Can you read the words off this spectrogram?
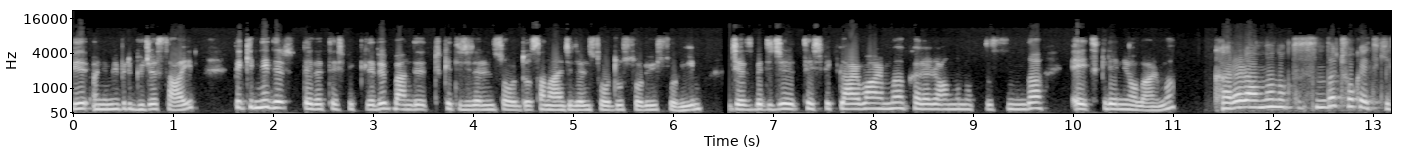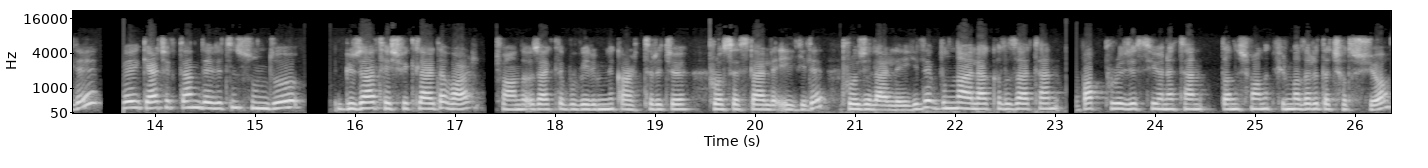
bir önemli bir güce sahip. Peki nedir devlet teşvikleri? Ben de tüketicilerin sorduğu, sanayicilerin sorduğu soruyu sorayım. Cezbedici teşvikler var mı? Karar alma noktasında etkileniyorlar mı? Karar alma noktasında çok etkili ve gerçekten devletin sunduğu güzel teşvikler de var. Şu anda özellikle bu verimlilik arttırıcı proseslerle ilgili, projelerle ilgili. Bununla alakalı zaten VAP projesi yöneten danışmanlık firmaları da çalışıyor.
